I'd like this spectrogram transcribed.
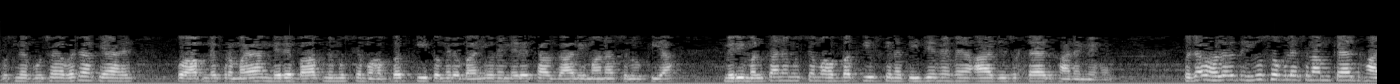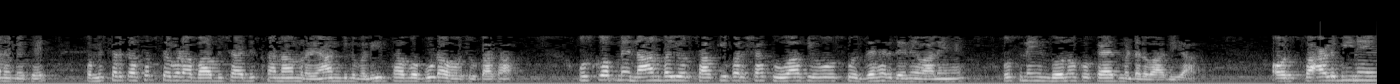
اس نے پوچھا، وجہ کیا ہے؟ تو آپ نے فرمایا، میرے باپ نے مجھ سے محبت کی تو میرے بھائیوں نے میرے ساتھ ظالمانہ سلوک کیا۔ میری ملکہ نے مجھ سے محبت کی، اس کے نتیجے میں میں آج اس قید خانے میں ہوں۔ تو جب حضرت یوسف علیہ السلام قید خانے میں تھے، تو مصر کا سب سے بڑا بادشاہ، جس کا نام ریان بن ولید تھا، وہ بوڑھا ہو چکا تھا۔ اس کو اپنے نان بھائی اور ساکی پر شک ہوا کہ وہ اس کو زہر دینے والے ہیں۔ اس نے ان دونوں کو قید میں ڈلوا دیا۔ اور سالبی نے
